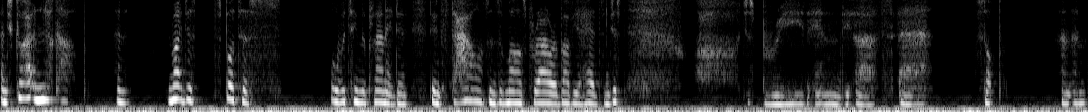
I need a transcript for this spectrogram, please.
and just go out and look up, and you might just spot us orbiting the planet, doing doing thousands of miles per hour above your heads, and just just breathe in the Earth's air. Stop. And, and,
